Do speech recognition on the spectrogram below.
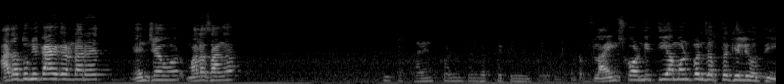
आता तुम्ही काय करणार आहेत यांच्यावर मला सांगा. फ्लाइंग स्क्वॉडनी ती अमाऊंट पण जप्त केली होती.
